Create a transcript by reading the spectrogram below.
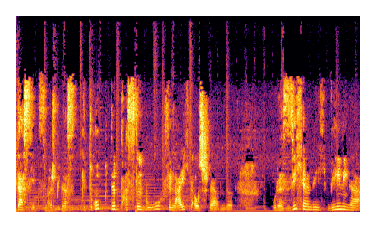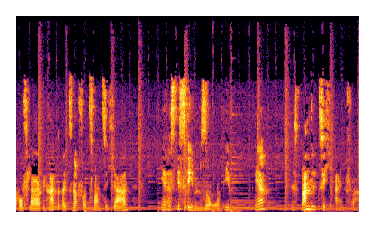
dass jetzt zum Beispiel das gedruckte Bastelbuch vielleicht aussterben wird oder sicherlich weniger Auflagen hat als noch vor 20 Jahren, ja, das ist eben so. Die, ja, es wandelt sich einfach.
